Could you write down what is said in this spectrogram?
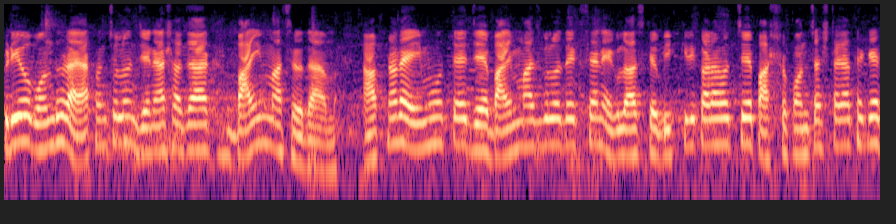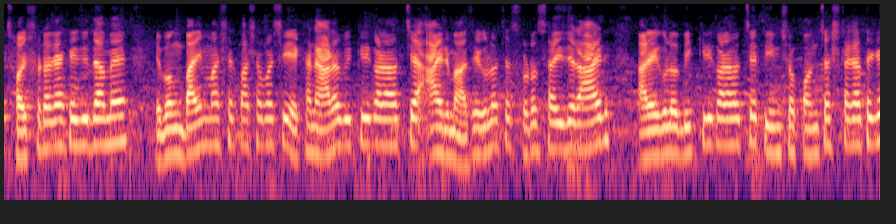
প্রিয় বন্ধুরা, এখন চলুন জেনে আসা যাক বাইম মাছের দাম। আপনারা এই মুহূর্তে যে বাইম মাছগুলো দেখছেন, এগুলো আজকে বিক্রি করা হচ্ছে পাঁচশো পঞ্চাশ টাকা থেকে ছয়শো টাকা কেজি দামে এবং বাইম মাছের পাশাপাশি এখানে আরও বিক্রি করা হচ্ছে আয়ের মাছ। এগুলো হচ্ছে ছোটো সাইজের আয়ের আর এগুলো বিক্রি করা হচ্ছে তিনশো পঞ্চাশ টাকা থেকে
